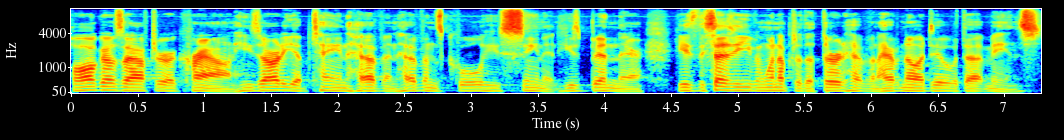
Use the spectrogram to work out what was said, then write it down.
Paul goes after a crown. He's already obtained heaven. Heaven's cool. He's seen it. He's been there. He's, he says he even went up to the third heaven. I have no idea what that means.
